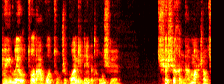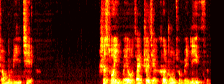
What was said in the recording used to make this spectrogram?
对于没有作答过组织管理类的同学，确实很难马上全部理解。之所以没有在这节课中准备例子，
